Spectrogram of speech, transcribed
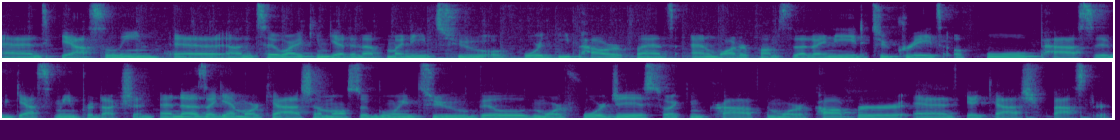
and gasoline uh, until I can get enough money to afford the power plants and water pumps that I need to create a full passive gasoline production. And as I get more cash, I'm also going to build more forges so I can craft more copper and get cash faster.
